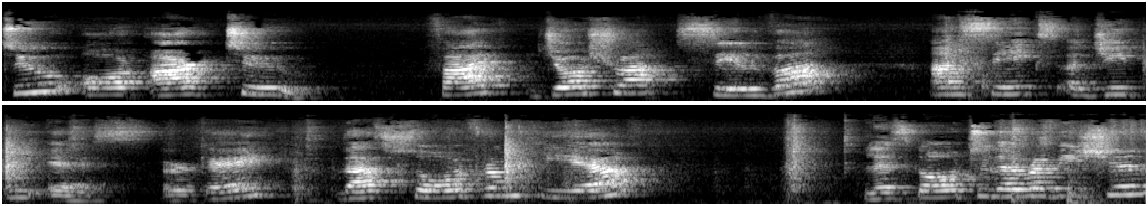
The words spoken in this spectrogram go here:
2 or R2, 5, Joshua Silva, and 6 a GPS. Okay, that's all from here. Let's go to the revision.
